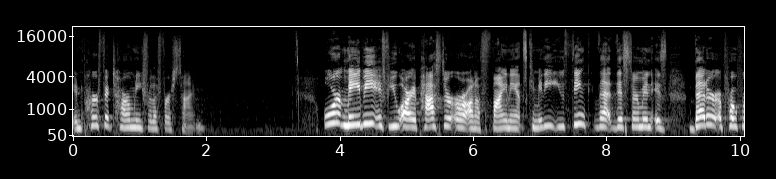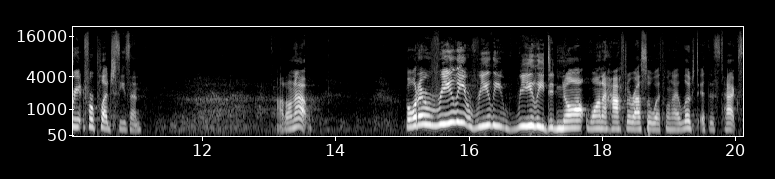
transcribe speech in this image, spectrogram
in perfect harmony for the first time. Or maybe if you are a pastor or on a finance committee, you think that this sermon is better appropriate for pledge season. I don't know. But what I really, really, really did not want to have to wrestle with when I looked at this text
